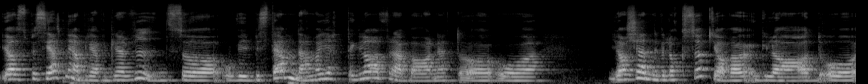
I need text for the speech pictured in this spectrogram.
ja speciellt när jag blev gravid så, och vi bestämde, han var jätteglad för det här barnet och, och jag kände väl också att jag var glad och,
